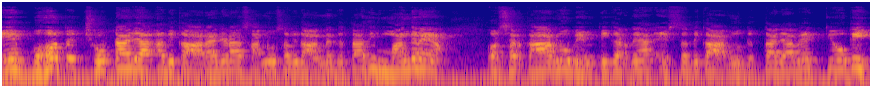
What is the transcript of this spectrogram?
ਇਹ ਬਹੁਤ ਛੋਟਾ ਜਿਹਾ ਅਧਿਕਾਰ ਹੈ ਜਿਹੜਾ ਸਾਨੂੰ ਸੰਵਿਧਾਨ ਨੇ ਦਿੱਤਾ। ਅਸੀਂ ਮੰਗ ਰਹੇ ਹਾਂ ਔਰ ਸਰਕਾਰ ਨੂੰ ਬੇਨਤੀ ਕਰਦੇ ਹਾਂ ਇਸ ਅਧਿਕਾਰ ਨੂੰ ਦਿੱਤਾ ਜਾਵੇ ਕਿਉਂਕਿ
